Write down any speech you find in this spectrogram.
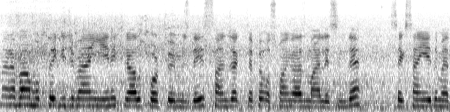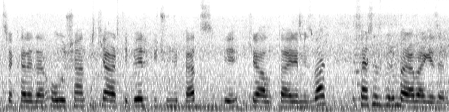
Merhaba Mutlu Ekici ben. Yeni kiralık portföyümüzdeyiz. Sancaktepe Osman Gazi Mahallesi'nde 87 metrekareden oluşan 2 artı 1 3. kat bir kiralık dairemiz var. İsterseniz buyurun beraber gezelim.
